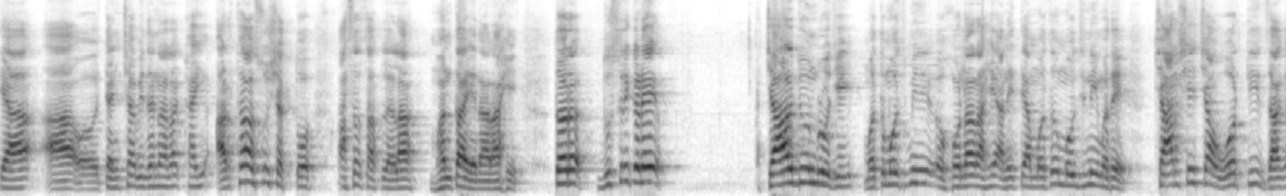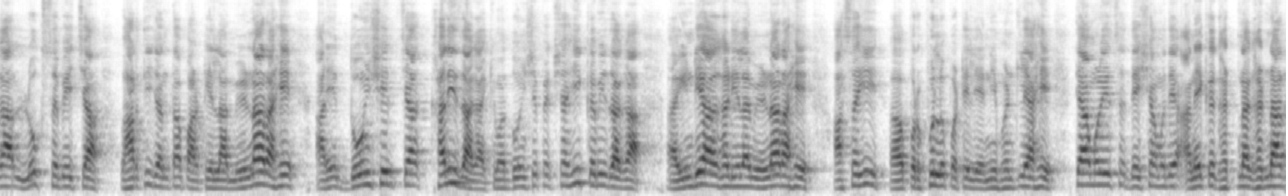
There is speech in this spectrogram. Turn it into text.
त्या त्यांच्या विधानाला काही अर्थ असू शकतो असंच आपल्याला म्हणता येणार आहे. तर दुसरीकडे चार जून रोजी मतमोजणी होणार आहे आणि त्या मतमोजणीमध्ये चारशेच्या वरती जागा लोकसभेच्या भारतीय जनता पार्टीला मिळणार आहे आणि दोनशेच्या खाली जागा किंवा दोनशेपेक्षाही कमी जागा इंडिया आघाडीला मिळणार आहे असंही प्रफुल्ल पटेल यांनी म्हटले आहे. त्यामुळेच देशामध्ये अनेक घटना घडणार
